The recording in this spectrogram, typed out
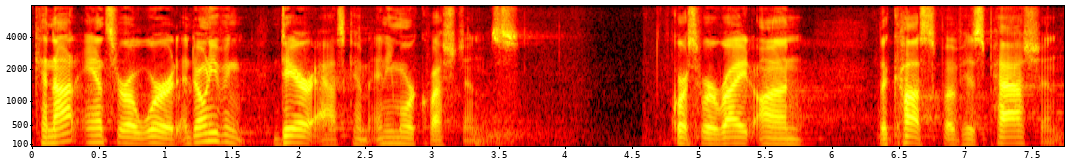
cannot answer a word and don't even dare ask him any more questions. Of course, we're right on the cusp of his passion.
